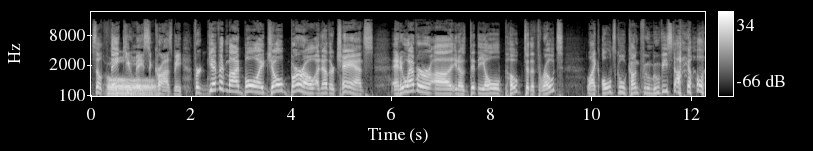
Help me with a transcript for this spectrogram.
So thank oh. you, Mason oh. Crosby, for giving my boy Joe Burrow another chance. And whoever uh, you know did the old poke to the throat, like old school kung fu movie style,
